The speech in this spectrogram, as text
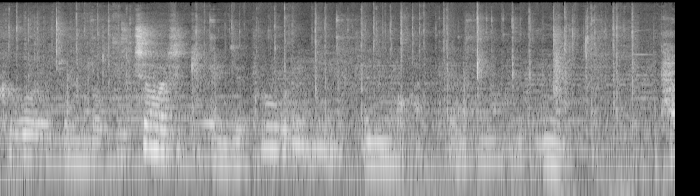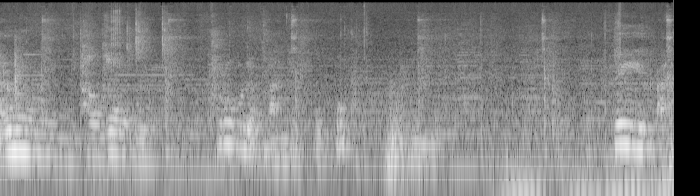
그거를 좀 더 구체화시키면 이제 프로그램이 되는 것 같아요. 음. 다른 방송국 프로그램 많이 보고 음. 회의 많이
